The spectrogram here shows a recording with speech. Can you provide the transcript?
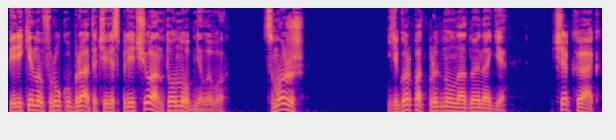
Перекинув руку брата через плечо, Антон обнял его. «Сможешь?» Егор подпрыгнул на одной ноге. «Еще как!»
